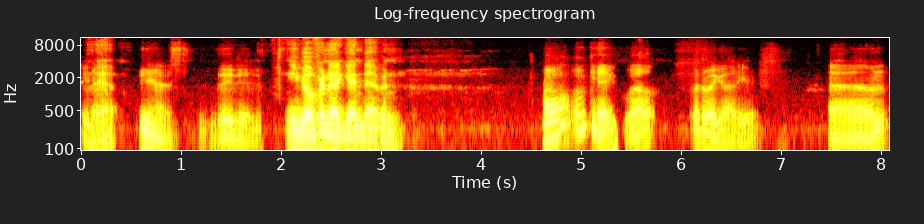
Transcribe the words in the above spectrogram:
You know, Yeah. yes, they did. You go for that again, Davan. Oh, okay. Well, what do I got here? Um,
